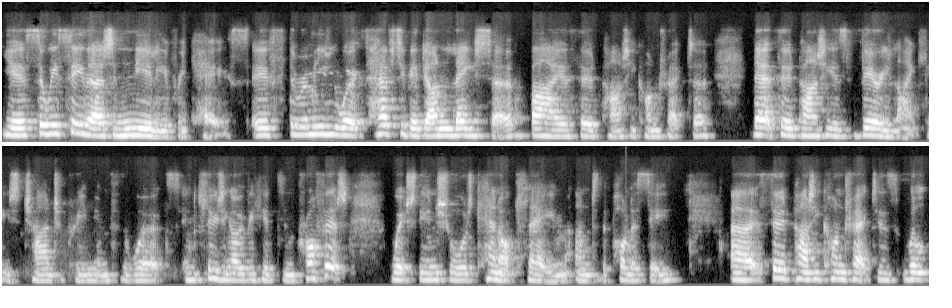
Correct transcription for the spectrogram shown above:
Yes, so we see that in nearly every case. If the remedial works have to be done later by a third party contractor, that third party is very likely to charge a premium for the works, including overheads and profit, which the insured cannot claim under the policy. Uh, third party contractors will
